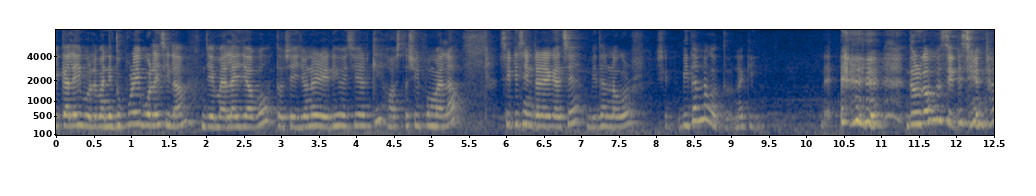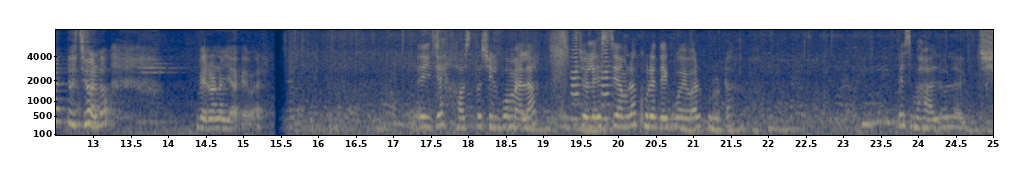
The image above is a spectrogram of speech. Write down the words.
বিকালেই বলে মানে দুপুরেই বলেছিলাম যে মেলায় যাব, তো সেই জন্য রেডি হয়েছি আর কি। হস্তশিল্প মেলা সিটি সেন্টারের কাছে বিধাননগর বিধাননগর তো, নাকি? দুর্গাপুর সিটি সেন্টার তো চলো বেরোনো যাক এবার। এই যে হস্তশিল্প মেলা, চলে এসেছি আমরা, ঘুরে দেখব এবার পুরোটা। বেশ ভালো লাগছে।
